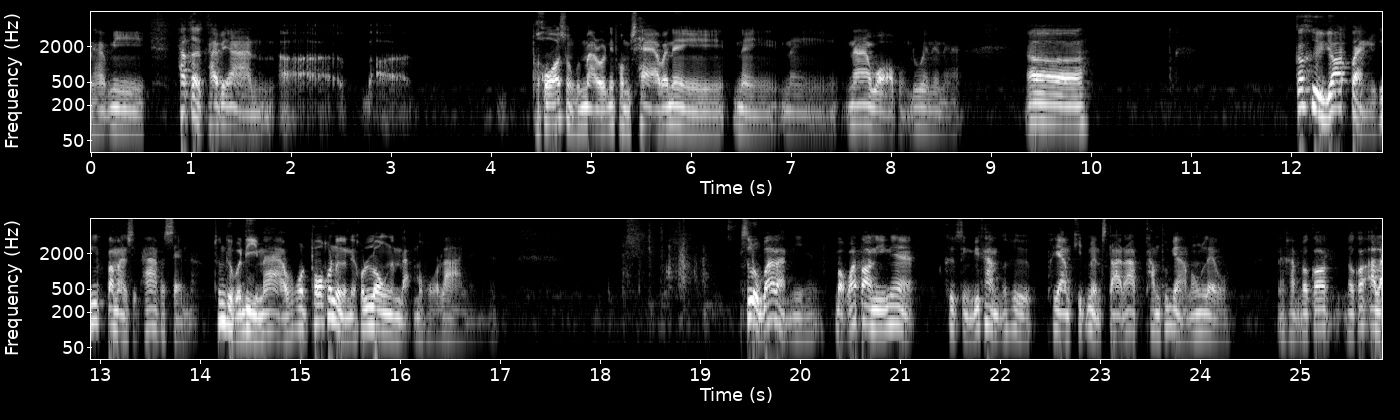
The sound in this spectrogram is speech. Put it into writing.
นะครับมีถ้าเกิดใครไปอ่านโพสของคุณมารุนี่ผมแชร์ไว้ในในในหน้า wall ผมด้วยเนี่ยนะฮะ เออก็คือยอดแกว่งอยู่ที่ประมาณ 15%นะซึ่งถือว่าดีมาก เพราะคนอื่นเนี่ยเขาลงกันแบบมโหฬารเลยนะสรุปว่าแบบนี้ บอกว่าตอนนี้เนี่ย คือสิ่งที่ทำก็คือพยายามคิดเหมือนสตาร์ทอัพทำทุกอย่างต้องเร็วนะครับ แล้วก็แล้วก็อะไร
